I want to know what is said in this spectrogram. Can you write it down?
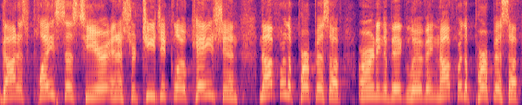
God has placed us here in a strategic location, not for the purpose of earning a big living, not for the purpose of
